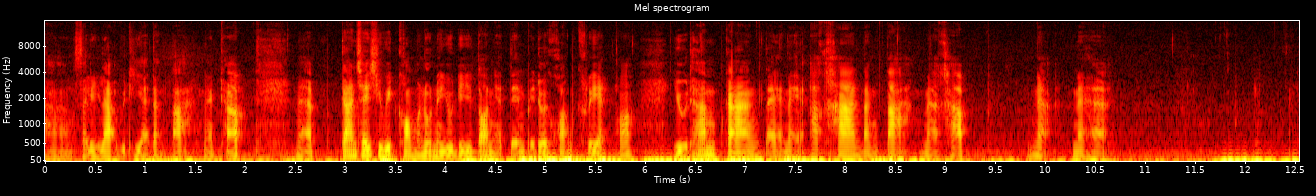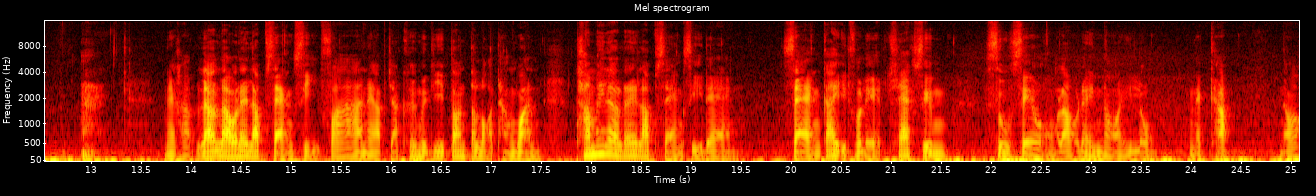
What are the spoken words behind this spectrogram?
ทางสรีรวิทยาต่างๆนะครับนะครับการใช้ชีวิตของมนุษย์ในยุคดิจิตอลเนี่ยเต็มไปด้วยความเครียดเนาะอยู่ท่ามกลางแต่ในอาคารต่างๆนะครับนะนะฮะ นะครับแล้วเราได้รับแสงสีฟ้านะครับจากเครื่องมือดิจิตอลตลอดทั้งวันทำให้เราได้รับแสงสีแดง แสงใกล้อินฟราเรดแทรกซึมสู่เซลล์ของเราได้น้อยลงนะครับเนาะ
